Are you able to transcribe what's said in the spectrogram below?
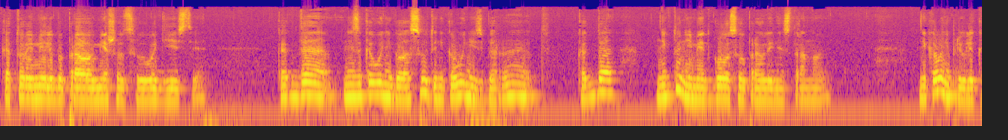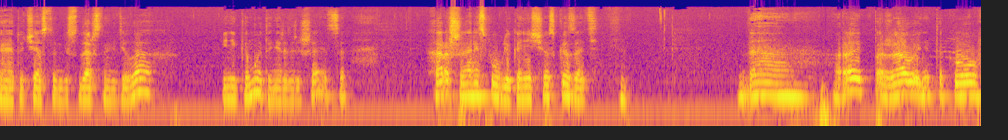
которые имели бы право вмешиваться в его действия. Когда ни за кого не голосуют и никого не избирают, когда никто не имеет голоса в управлении страной, никого не привлекает участвовать в государственных делах, и никому это не разрешается. Хороша республика, ничего сказать. Да, рай, пожалуй, не таков,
